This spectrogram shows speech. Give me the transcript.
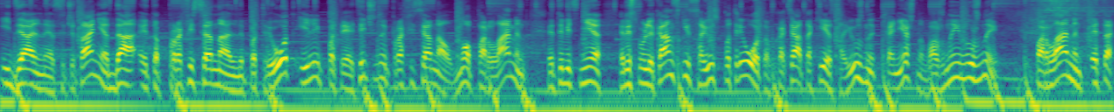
идеальное сочетание, да, это профессиональный патриот или патриотичный профессионал. Но парламент — это ведь не республиканский союз патриотов, хотя такие союзы, конечно, важны и нужны. Парламент — это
